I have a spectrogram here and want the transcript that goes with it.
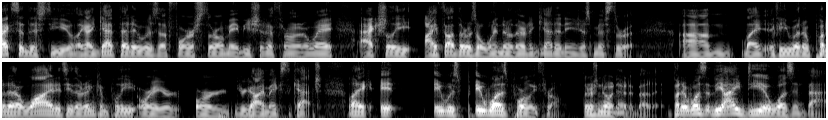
texted this to you. Like I get that it was a forced throw. Maybe you should have thrown it away. Actually, I thought there was a window there to get it, and he just missed through it. Um, like if he would have put it out wide, it's either incomplete or your or your guy makes the catch. Like it it was it was poorly thrown. There's no doubt about it. But it wasn't the idea wasn't bad.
